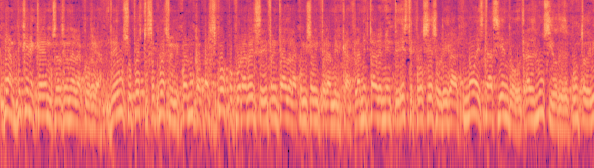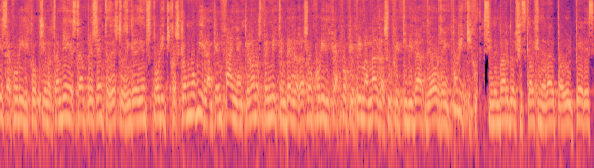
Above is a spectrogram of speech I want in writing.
¿De qué le queremos sancionar a Correa? De un supuesto secuestro en el cual nunca participó por haberse enfrentado a la Comisión Interamericana. Lamentablemente, este proceso legal no está siendo translúcido desde el punto de vista jurídico, sino también están presentes estos ingredientes políticos que obnubilan, que empañan, que no nos permiten ver la razón jurídica porque prima más la subjetividad de orden político. Sin embargo, el fiscal general Paul Pérez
